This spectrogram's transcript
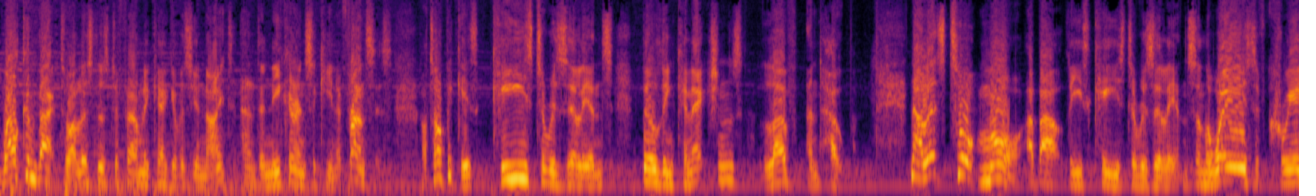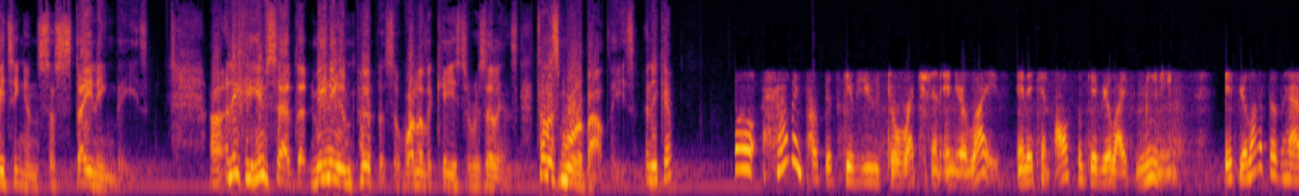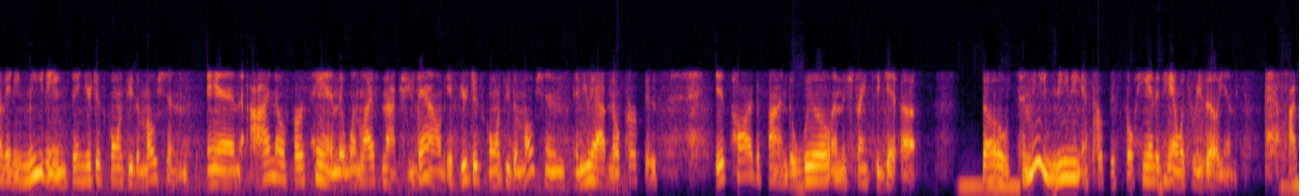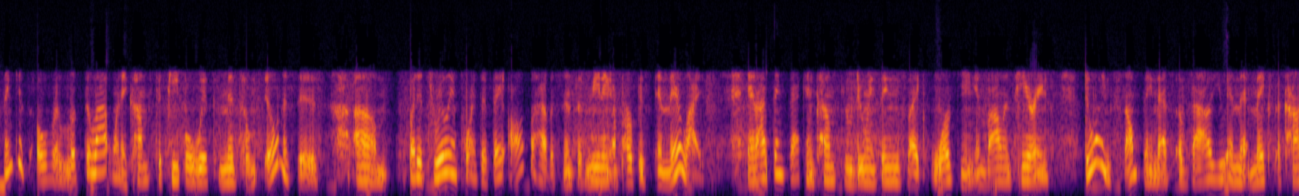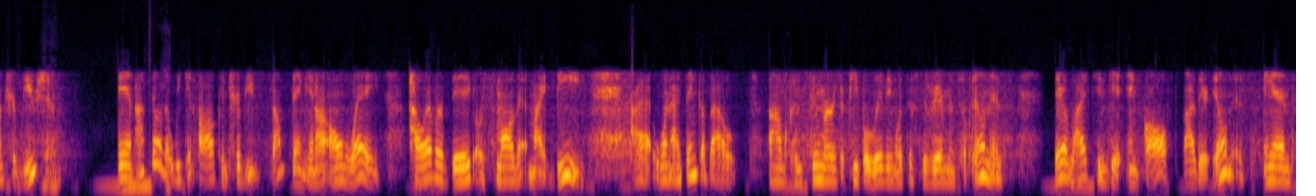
Welcome back to our listeners to Family Caregivers Unite and Anika and Sakeenah Francis. Our topic is Keys to Resilience Building Connections, Love, and Hope. Now, let's talk more about these keys to resilience and the ways of creating and sustaining these. Uh, Anika, you've said that meaning and purpose are one of the keys to resilience. Tell us more about these. Anika? Well, Well, having purpose gives you direction in your life, and it can also give your life meaning. If your life doesn't have any meaning, then you're just going through the motions. And I know firsthand that when life knocks you down, if you're just going through the motions and you have no purpose, it's hard to find the will and the strength to get up. So, to me, meaning and purpose go hand in hand with resilience. I think it's overlooked a lot when it comes to people with mental illnesses, um, but it's really important that they also have a sense of meaning and purpose in their life. And I think that can come through doing things like working and volunteering, doing something that's of value and that makes a contribution. And I feel that we can all contribute something in our own way, however big or small that might be. I, when I think about um, consumers or people living with a severe mental illness, their life can get engulfed by their illness and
